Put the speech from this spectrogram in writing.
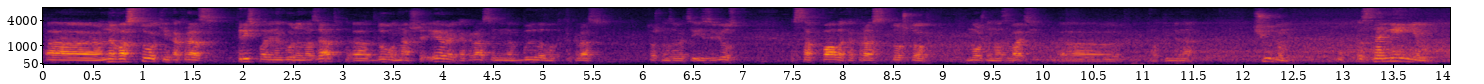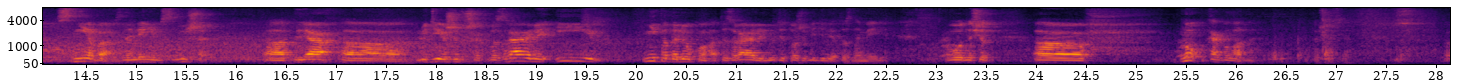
э, на Востоке как раз три с половиной года назад, э, до нашей эры, как раз именно было вот как раз то, что называется из звезд совпало как раз то, что можно назвать э, вот именно чудом, знамением с неба, знамением свыше. а, для а, людей, живших в Израиле, и неподалеку от Израиля люди тоже видели это знамение. Вот, значит, а, ну, как бы ладно, сейчас я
